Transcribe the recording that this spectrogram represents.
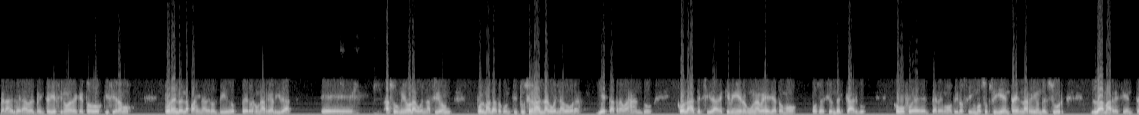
¿verdad? el verano del 2019 que todos quisiéramos ponerlo en la página del olvido, pero es una realidad. Eh, asumió la gobernación por mandato constitucional la gobernadora y está trabajando con las adversidades que vinieron una vez ella tomó posesión del cargo, como fue el terremoto y los sismos subsiguientes en la región del sur, la más reciente,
